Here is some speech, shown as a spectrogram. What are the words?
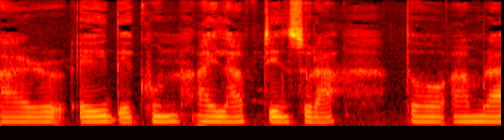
আর এই দেখুন আই লাভ চেন্সোরা তো আমরা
